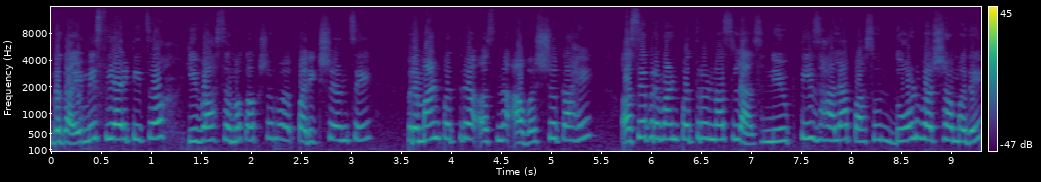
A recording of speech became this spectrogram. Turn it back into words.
बघा एम एस सी आय टीचं किंवा समकक्ष परीक्षांचे प्रमाणपत्र असणं आवश्यक आहे. असे प्रमाणपत्र नसल्यास नियुक्ती झाल्यापासून दोन वर्षामध्ये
